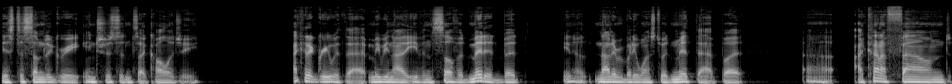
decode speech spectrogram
is to some degree interested in psychology. I could agree with that. Maybe not even self-admitted, but you know, not everybody wants to admit that. But uh, I kind of found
